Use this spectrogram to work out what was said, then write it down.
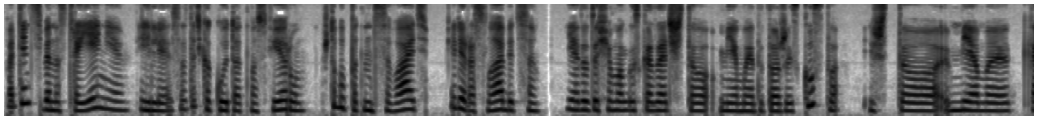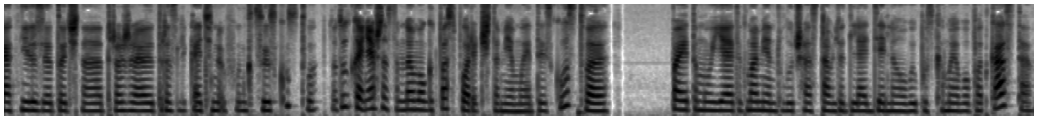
поднять себе настроение или создать какую-то атмосферу, чтобы потанцевать или расслабиться. Я тут еще могу сказать, что мемы — это тоже искусство, и что мемы как нельзя точно отражают развлекательную функцию искусства. Но тут, конечно, со мной могут поспорить, что мемы — это искусство, поэтому я этот момент лучше оставлю для отдельного выпуска моего подкаста,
